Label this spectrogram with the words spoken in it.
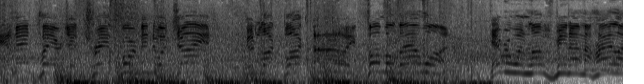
And that player just transformed into a giant. Good luck block. Oh, he fumbled that one. Everyone loves being on the highlight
